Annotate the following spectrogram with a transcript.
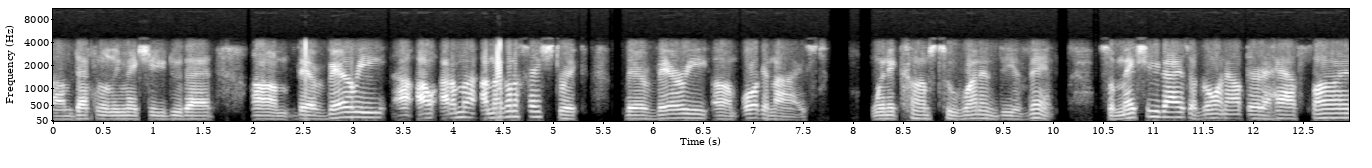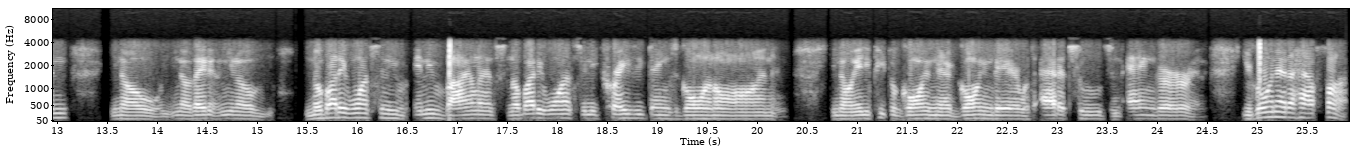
Um, definitely make sure you do that. Um, they're very. I, I, I'm not. I'm not going to say strict. They're very um, organized when it comes to running the event. So make sure you guys are going out there to have fun. You know, you know they you know nobody wants any any violence. Nobody wants any crazy things going on. You know, any people going there going there with attitudes and anger and you're going there to have fun.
